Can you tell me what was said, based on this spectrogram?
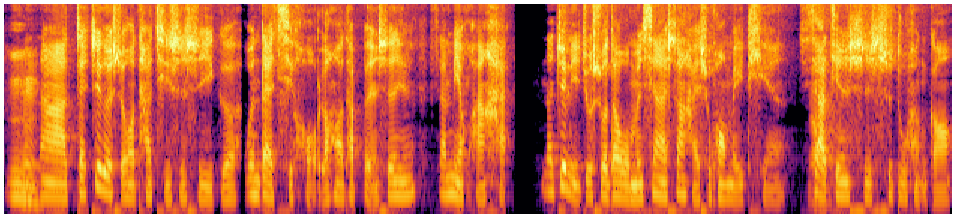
嗯那在这个时候，它其实是一个温带气候，然后它本身三面环海。那这里就说到，我们现在上海是黄梅天，夏天是湿度很高，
